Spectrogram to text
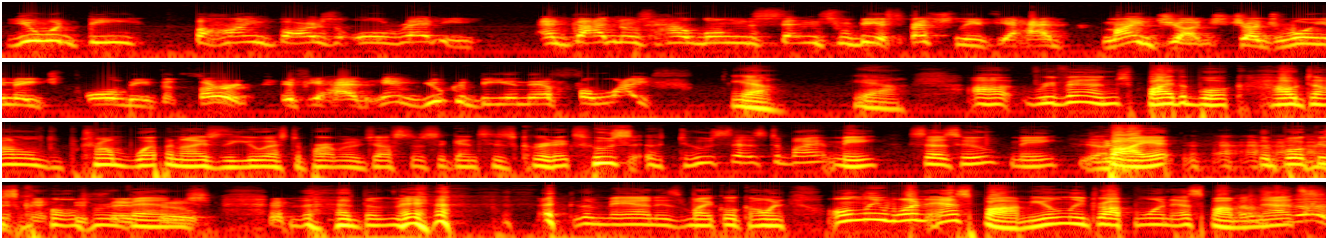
you would be behind bars already. And God knows how long the sentence would be, especially if you had my judge, Judge William H. Pauley III. If you had him, you could be in there for life. Yeah. Yeah. Uh, Revenge, buy the book, How Donald Trump Weaponized the U.S. Department of Justice Against His Critics. Who's, who says to buy it? Me. Says who? Me. Yeah. Buy it. The book is called Revenge. The, the man the man is Michael Cohen. Only one S bomb. You only dropped one S bomb, and that's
